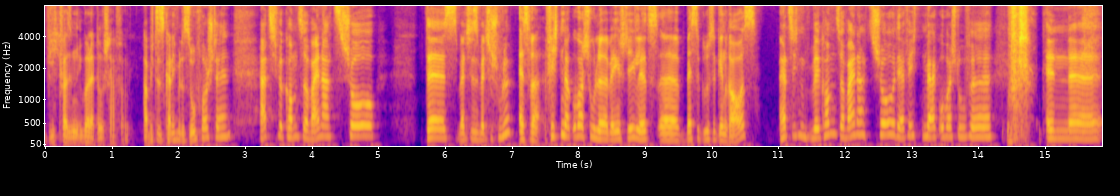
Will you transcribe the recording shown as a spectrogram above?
wie ich quasi eine Überleitung schaffe. Hab ich das, kann ich mir das so vorstellen? Herzlich willkommen zur Weihnachtsshow des, welche, welche Schule? Es war Fichtenberg-Oberschule, Berlin-Steglitz. Äh, beste Grüße gehen raus. Herzlichen Willkommen zur Weihnachtsshow der Fichtenberg Oberstufe in äh,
